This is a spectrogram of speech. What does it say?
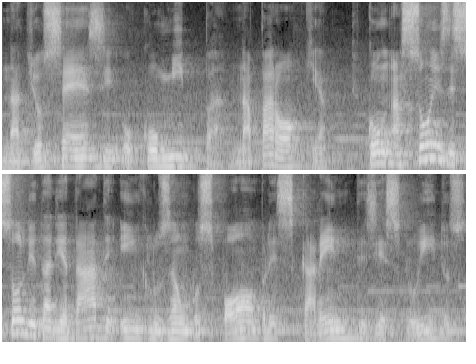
na diocese, o COMIPA, na paróquia, com ações de solidariedade e inclusão dos pobres, carentes e excluídos,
